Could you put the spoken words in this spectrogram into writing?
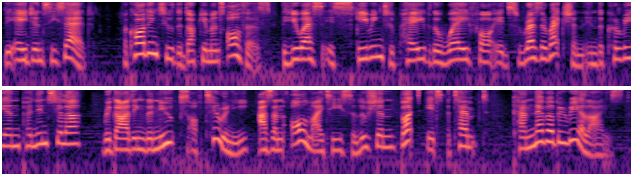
the agency said. According to the document's authors, the US is scheming to pave the way for its resurrection in the Korean peninsula regarding the nukes of tyranny as an almighty solution, but its attempt can never be realized.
